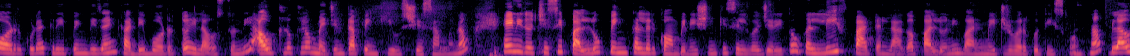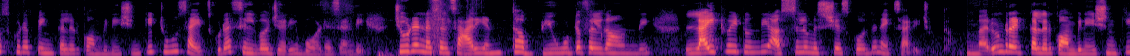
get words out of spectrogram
బార్డర్ కూడా క్రీపింగ్ డిజైన్ కడ్డీ బార్డర్తో ఇలా వస్తుంది. అవుట్లుక్లో మెజింతా పింక్ యూస్ చేసాం మనం. అండ్ ఇది వచ్చేసి పళ్ళు పింక్ కలర్ కాంబినేషన్కి సిల్వర్ జరీతో ఒక లీఫ్ ప్యాటర్న్ లాగా పళ్ళుని వన్ మీటర్ వరకు తీసుకుంటున్నాం. బ్లౌజ్ కూడా పింక్ కలర్ కాంబినేషన్కి టూ సైడ్స్ కూడా సిల్వర్ జరీ బార్డర్స్ అండి. చూడండి అసలు శారీ ఎంత బ్యూటిఫుల్గా ఉంది. లైట్ వెయిట్ ఉంది అస్సలు మిస్ చేసుకోవద్దు. నెక్స్ట్ శారీ చూద్దాం. మెరూన్ రెడ్ కలర్ కాంబినేషన్కి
